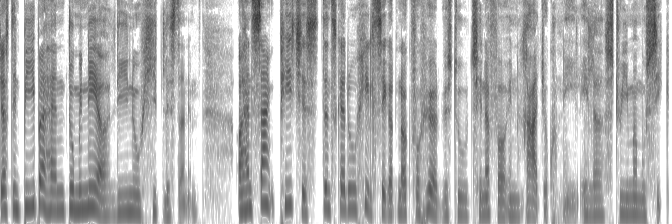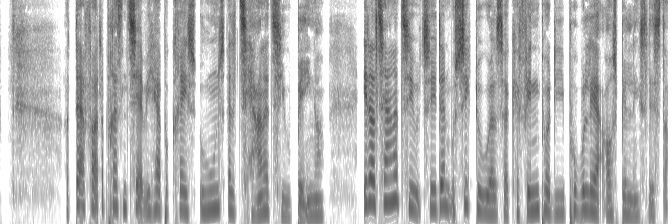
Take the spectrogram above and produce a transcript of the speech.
Justin Bieber han dominerer lige nu hitlisterne. Og hans sang Peaches, den skal du helt sikkert nok få hørt, hvis du tænder for en radiokanal eller streamer musik. Og derfor der præsenterer vi her på Kreds ugens alternative banger. Et alternativ til den musik, du altså kan finde på de populære afspilningslister.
